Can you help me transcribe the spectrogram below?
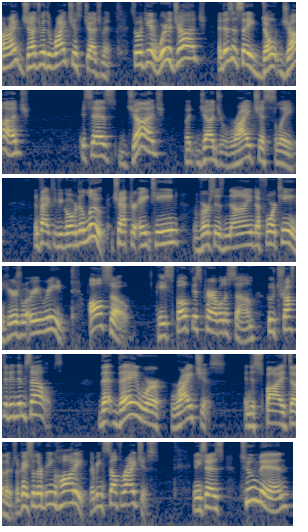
All right, judge with righteous judgment. So again, we're to judge. It doesn't say don't judge, it says judge, but judge righteously. In fact, if you go over to Luke chapter 18, verses 9 to 14, here's what we read. Also, he spoke this parable to some who trusted in themselves that they were righteous and despised others. Okay, so they're being haughty, they're being self righteous. And he says, Two men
